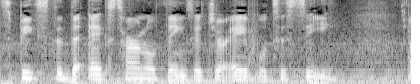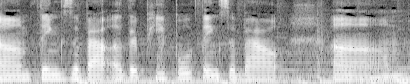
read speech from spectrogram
speaks to the external things that you're able to see. um, things about other people, things about um,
